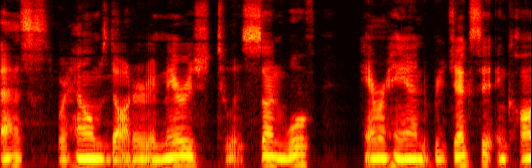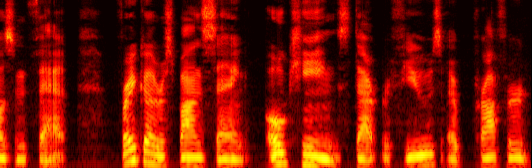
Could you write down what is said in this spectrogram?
asks for Helm's daughter in marriage to his son Wulf. Hammerhand rejects it and calls him fat. Freca responds saying, O kings that refuse a proffered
